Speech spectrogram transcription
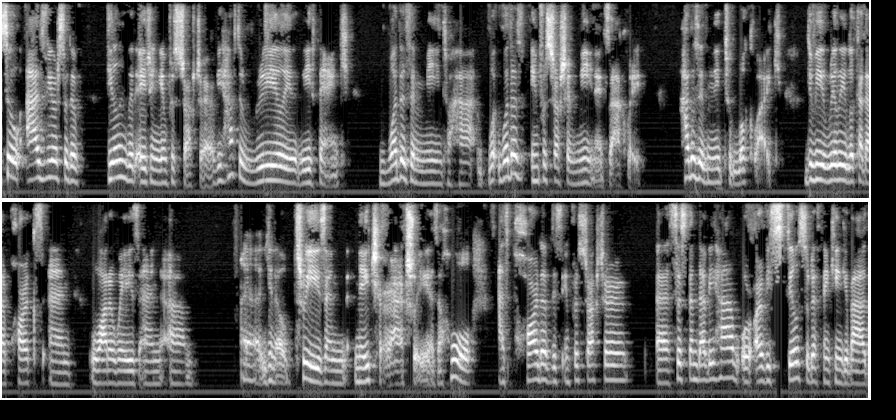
so as we are sort of dealing with aging infrastructure, we have to really rethink what does it mean to have, what, what does infrastructure mean exactly? How does it need to look like? Do we really look at our parks and waterways and um, uh, you know, trees and nature actually as a whole as part of this infrastructure uh, system that we have, or are we still sort of thinking about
